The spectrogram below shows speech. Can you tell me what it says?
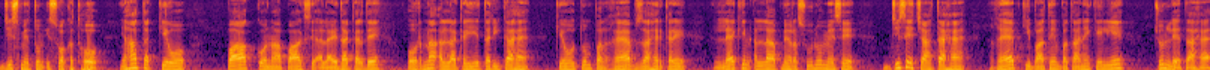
جس میں تم اس وقت ہو، یہاں تک کہ وہ پاک کو ناپاک سے علیحدہ کر دے اور نہ اللہ کا یہ طریقہ ہے کہ وہ تم پر غیب ظاہر کرے، لیکن اللہ اپنے رسولوں میں سے جسے چاہتا ہے غیب کی باتیں بتانے کے لیے چن لیتا ہے۔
